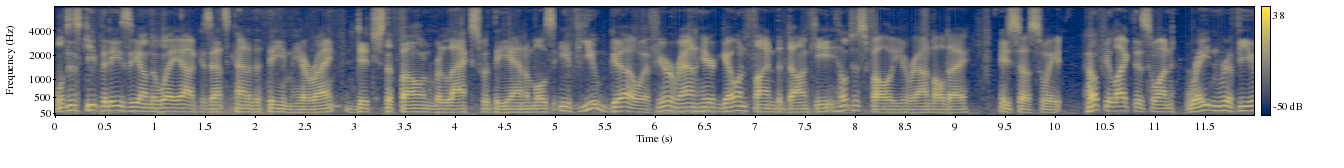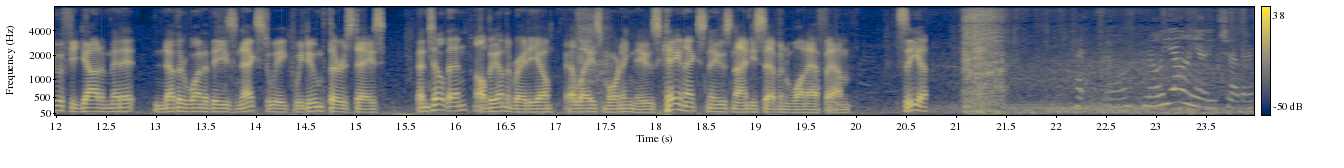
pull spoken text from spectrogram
We'll just keep it easy on the way out because that's kind of the theme here, right? Ditch the phone, relax with the animals. If you go, if you're around here, go and find the donkey. He'll just follow you around all day. He's so sweet. Hope you like this one. Rate and review if you got a minute. Another one of these next week. We do them Thursdays. Until then, I'll be on the radio, LA's Morning News, KNX News 97.1 FM. See ya. No, no yelling at each other.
